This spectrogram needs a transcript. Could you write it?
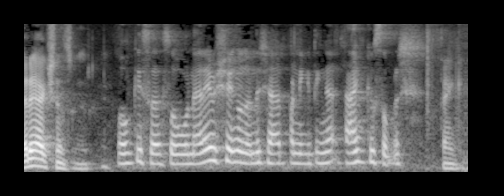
நிறைய ஆக்ஷன்ஸுங்க இருக்குது ஓகே சார் ஸோ நிறைய விஷயங்கள் வந்து ஷேர் பண்ணிக்கிட்டீங்க. தேங்க்யூ ஸோ மச் தேங்க்யூ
